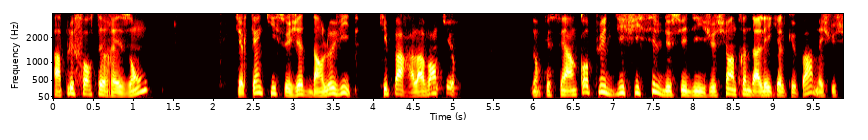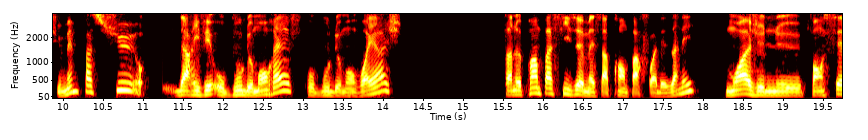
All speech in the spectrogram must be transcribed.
à plus forte raison, quelqu'un qui se jette dans le vide, qui part à l'aventure. Donc c'est encore plus difficile de se dire, je suis en train d'aller quelque part, mais je suis même pas sûr d'arriver au bout de mon rêve, au bout de mon voyage. Ça ne prend pas six heures, mais ça prend parfois des années. Moi, je ne pensais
